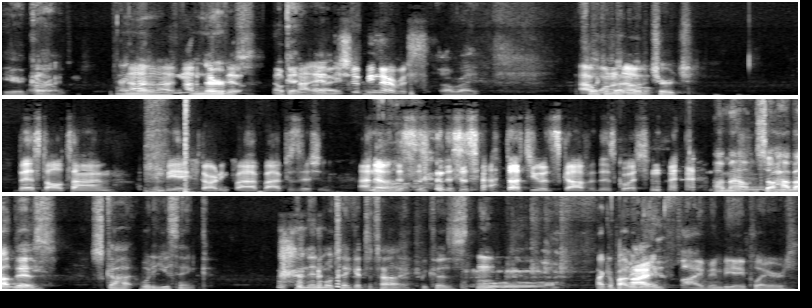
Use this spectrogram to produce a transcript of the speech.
Here it comes. right. I No, know. no, no, not a I'm big nervous. Okay, Not- all You should be nervous. all right. I feel like I'm want to about go know to church. best all-time NBA starting five by position. I know Oh. this is this is. I thought you would scoff at this question. I'm out. So how about this, Scott? What do you think? And then we'll take it to Ty because hmm, I could probably All right. name five NBA players.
